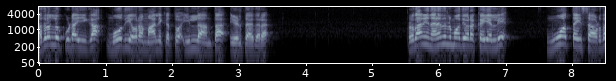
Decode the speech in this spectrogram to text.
ಅದರಲ್ಲೂ ಕೂಡ ಈಗ ಮೋದಿಯವರ ಮಾಲೀಕತ್ವ ಇಲ್ಲ ಅಂತ ಹೇಳ್ತಾ ಇದ್ದಾರೆ. ಪ್ರಧಾನಿ ನರೇಂದ್ರ ಮೋದಿಯವರ ಕೈಯಲ್ಲಿ ಮೂವತ್ತೈದು ಸಾವಿರದ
